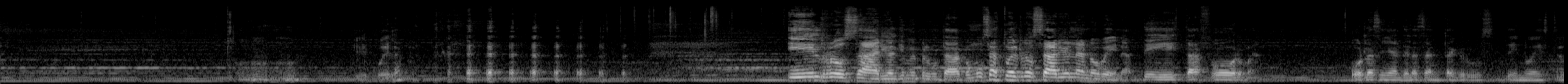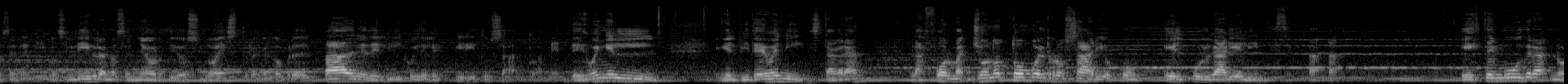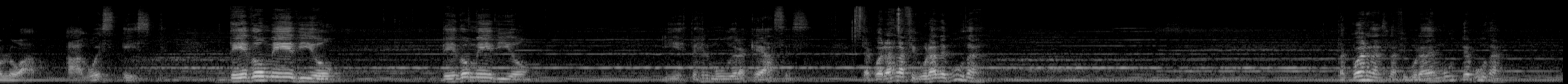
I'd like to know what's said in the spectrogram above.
El rosario, alguien me preguntaba, ¿cómo usas tú el rosario en la novena? De esta forma, por la señal de la Santa Cruz de nuestros enemigos. Líbranos, Señor Dios nuestro, en el nombre del Padre, del Hijo y del Espíritu Santo. Amén. Dejo en el, en el video en Instagram la forma, yo no tomo el rosario con el pulgar y el índice. Ah, ah. Este mudra no lo hago, hago es este. Dedo medio, dedo medio y este es el mudra que haces. ¿Te acuerdas la figura de Buda? ¿Te acuerdas la figura de, Buda?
